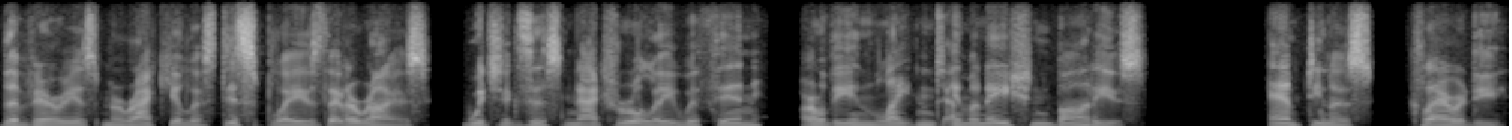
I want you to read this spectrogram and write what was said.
The various miraculous displays that arise, which exist naturally within, are the enlightened emanation bodies. Emptiness, clarity,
